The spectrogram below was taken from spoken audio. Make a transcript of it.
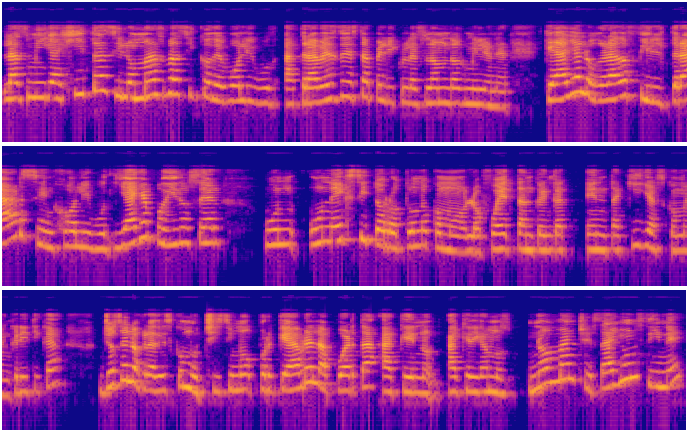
las migajitas y lo más básico de Bollywood a través de esta película Slumdog Millionaire, que haya logrado filtrarse en Hollywood y haya podido ser un, éxito rotundo como lo fue tanto en, taquillas como en crítica, yo se lo agradezco muchísimo porque abre la puerta a que, no, a que digamos, no manches, hay un cine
